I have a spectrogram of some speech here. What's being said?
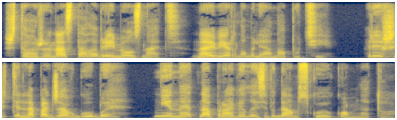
Что же, настало время узнать, на верном ли она пути. Решительно поджав губы, Нинет направилась в дамскую комнату.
